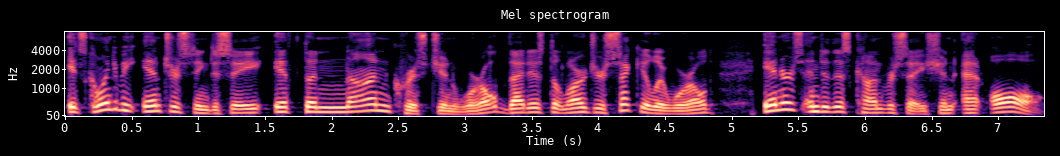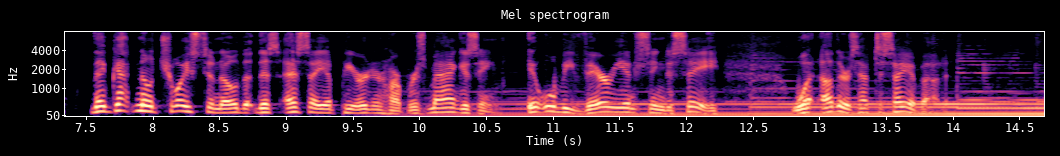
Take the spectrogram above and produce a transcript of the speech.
It's going to be interesting to see if the non Christian world, that is the larger secular world, enters into this conversation at all. They've got no choice to know that this essay appeared in Harper's Magazine. It will be very interesting to see what others have to say about it.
